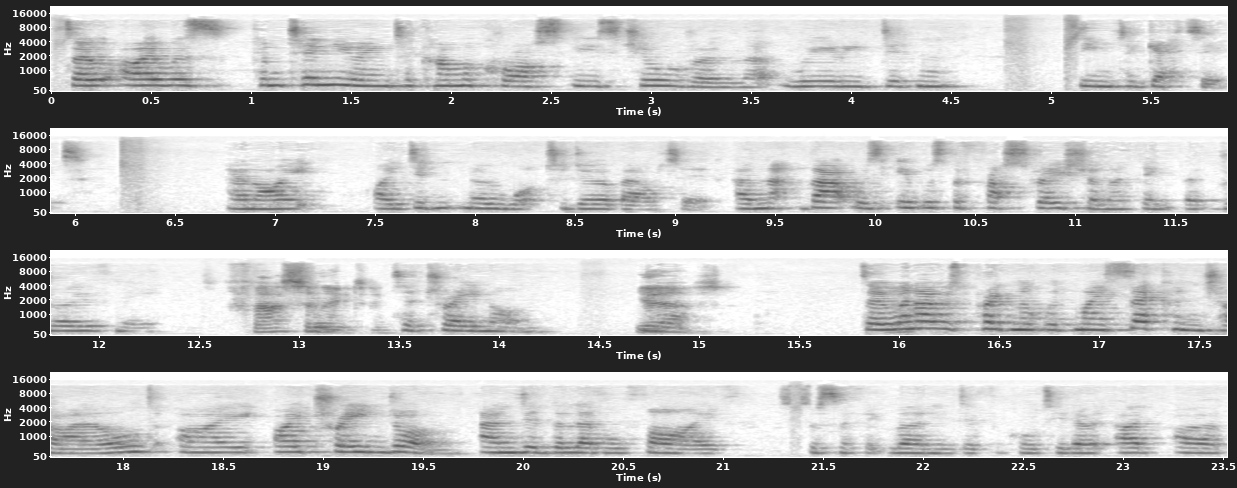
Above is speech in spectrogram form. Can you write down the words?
So I was continuing to come across these children that really didn't seem to get it, and I I didn't know what to do about it. And that that was it was the frustration I think that drove me Fascinating. To, to train on. Yes. Yeah. So when I was pregnant with my second child, I, I trained on and did the level five specific learning difficulty, a, a,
